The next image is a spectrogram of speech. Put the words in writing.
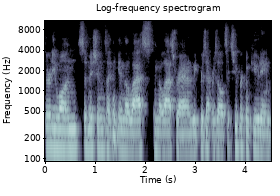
31 submissions, I think in the last in the last round. We present results at supercomputing.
